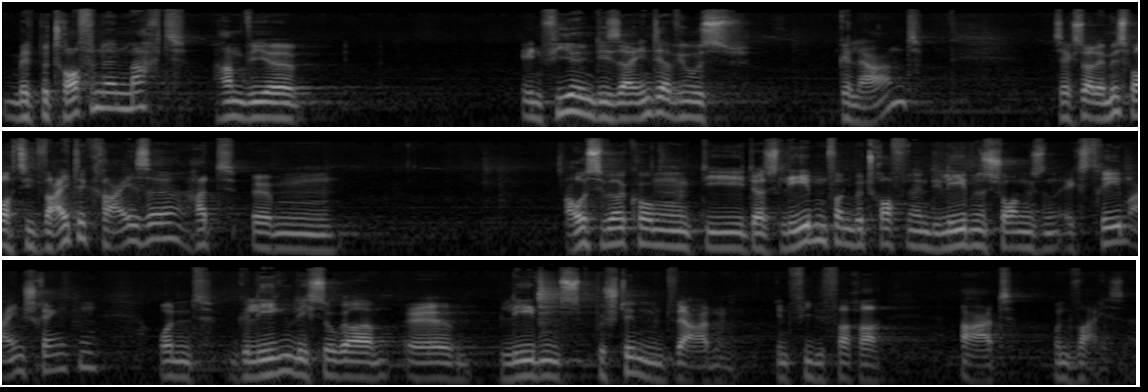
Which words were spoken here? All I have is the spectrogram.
mit Betroffenen macht, haben wir in vielen dieser Interviews gelernt. Sexueller Missbrauch zieht weite Kreise, hat ähm, Auswirkungen, die das Leben von Betroffenen, die Lebenschancen extrem einschränken und gelegentlich sogar äh, lebensbestimmend werden in vielfacher Art und Weise.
